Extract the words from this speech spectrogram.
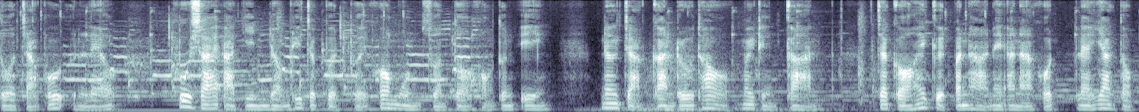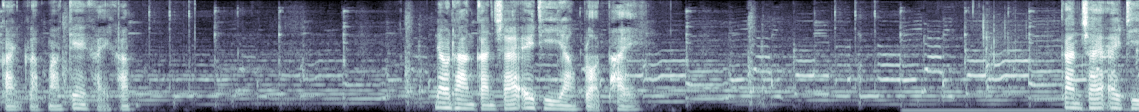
ตัวจากผู้อื่นแล้ว ผู้ใช้อาจยินยอมที่จะเปิดเผยข้อมูลส่วนตัวของตนเอง เนื่องจากการรู้เท่าไม่ถึงการ จะก่อให้เกิดปัญหาในอนาคตและยากต่อการกลับมาแก้ไขครับ แนวทางการใช้ไอทีอย่างปลอดภัย การใช้ไอที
